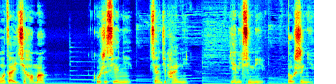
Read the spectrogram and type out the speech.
我在一起好吗？故事写你相机拍你眼里心里都是你。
